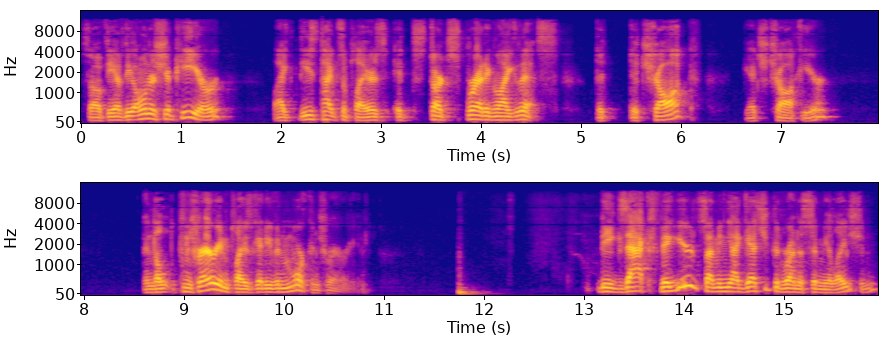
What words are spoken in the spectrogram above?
So if you have the ownership here, like these types of players, it starts spreading like this. The the chalk gets chalkier, and the contrarian plays get even more contrarian. the exact figures, I mean, I guess you could run a simulation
